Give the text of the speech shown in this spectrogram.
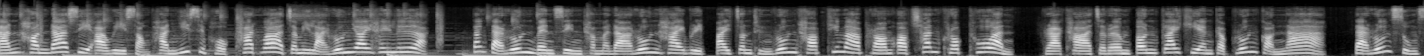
นั้น Honda CR-V 2026 คาดว่าจะมีหลายรุ่นย่อยให้เลือก ตั้งแต่รุ่นเบนซินธรรมดารุ่นไฮบริดไปจนถึงรุ่นท็อปที่มาพร้อมออปชั่นครบถ้วน ราคาจะเริ่มต้นใกล้เคียงกับรุ่นก่อนหน้า แต่รุ่นสูงสุด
